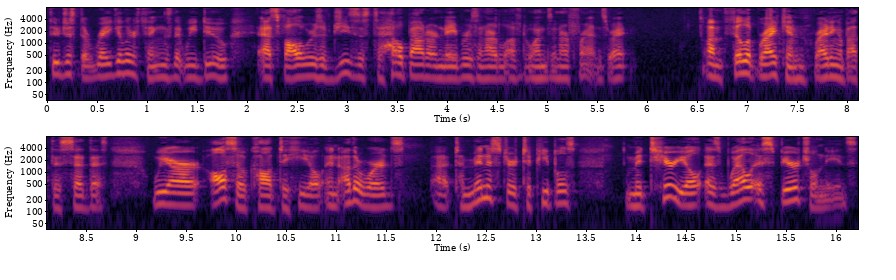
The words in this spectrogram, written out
through just the regular things that we do as followers of Jesus to help out our neighbors and our loved ones and our friends, right? Um, Philip Ryken, writing about this, said this We are also called to heal. In other words, uh, to minister to people's material as well as spiritual needs.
